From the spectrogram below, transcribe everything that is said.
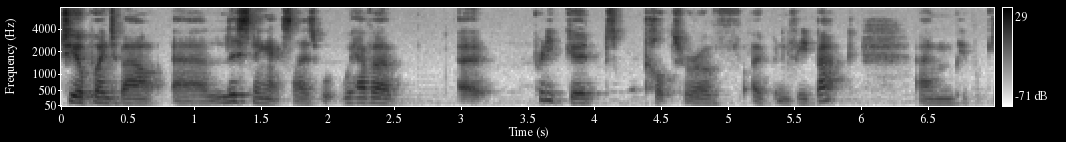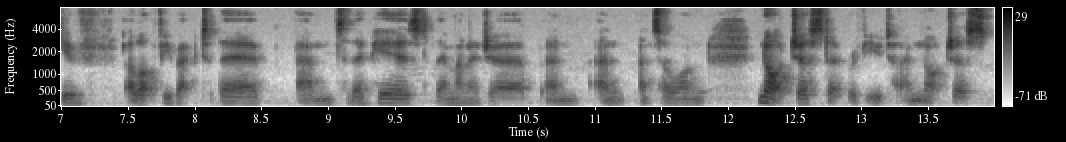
to your point about uh, listening exercise, we have a, a pretty good culture of open feedback. Um, people give a lot of feedback to their um, to their peers, to their manager, and, and, and so on, not just at review time, not just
